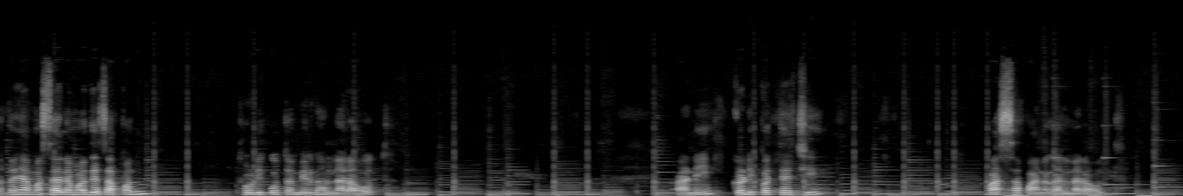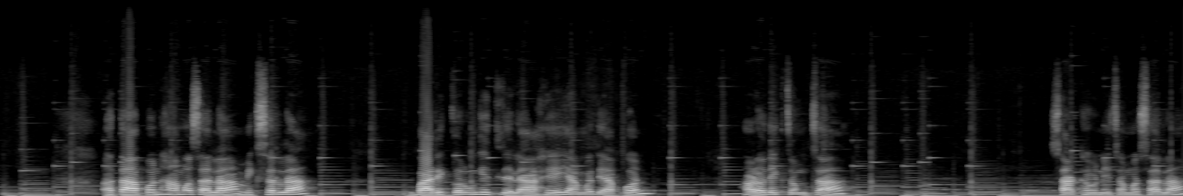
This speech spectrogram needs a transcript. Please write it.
आता ह्या मसाल्यामध्येच आपण थोडी कोथिंबीर घालणार आहोत. आणि कढीपत्त्याची पाच सहा पानं घालणार आहोत. आता आपण हा मसाला मिक्सरला बारीक करून घेतलेला आहे. यामध्ये आपण हळद एक चमचा साठवणीचा मसाला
